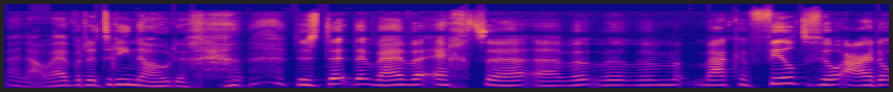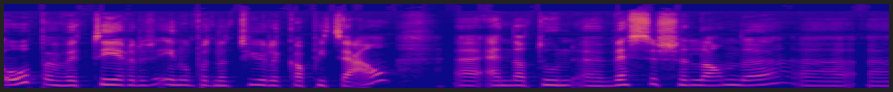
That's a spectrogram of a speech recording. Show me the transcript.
En nou, we hebben er drie nodig. dus we hebben echt, uh, we, we, we, maken veel te veel aarde op en we teren dus in op het natuurlijk kapitaal. En dat doen westerse landen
